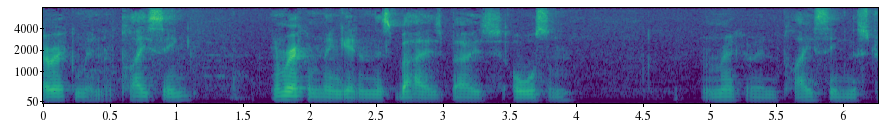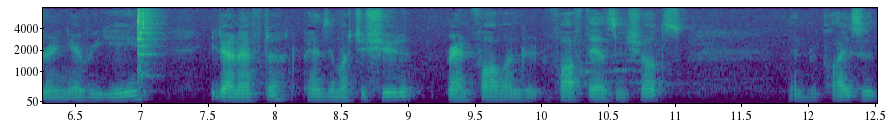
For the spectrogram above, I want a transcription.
I recommend replacing I recommend getting this bow. This bow is awesome. I recommend placing the string every year. You don't have to. Depends how much you shoot it. Around 500, 5,000 shots. Then replace it.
